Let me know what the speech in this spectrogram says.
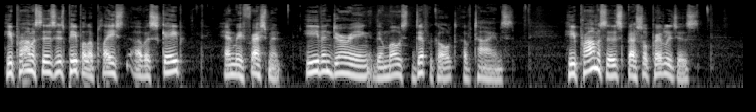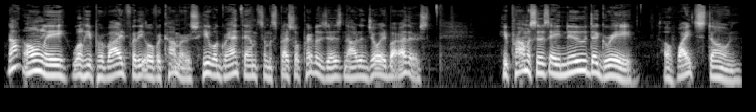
He promises His people a place of escape and refreshment, even during the most difficult of times. He promises special privileges. Not only will He provide for the overcomers, He will grant them some special privileges not enjoyed by others. He promises a new degree, a white stone,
